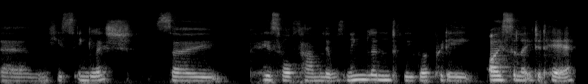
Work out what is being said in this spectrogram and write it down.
um, he's English, so his whole family was in England. We were pretty isolated here,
